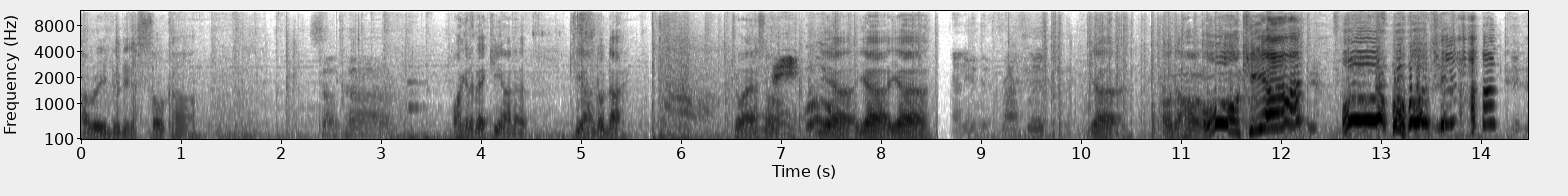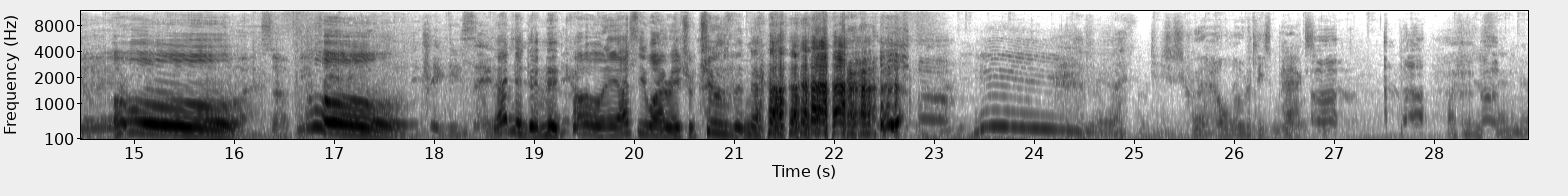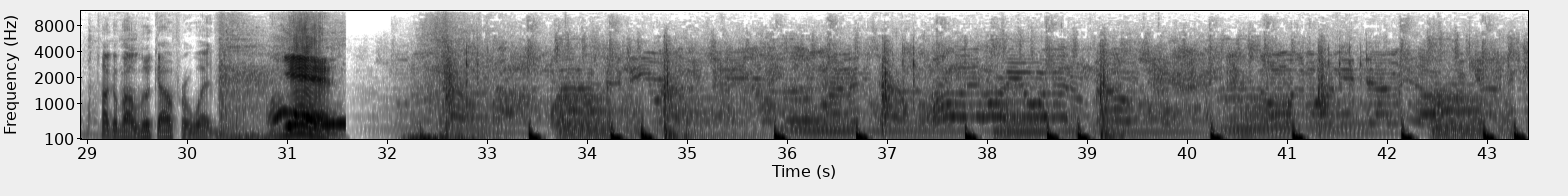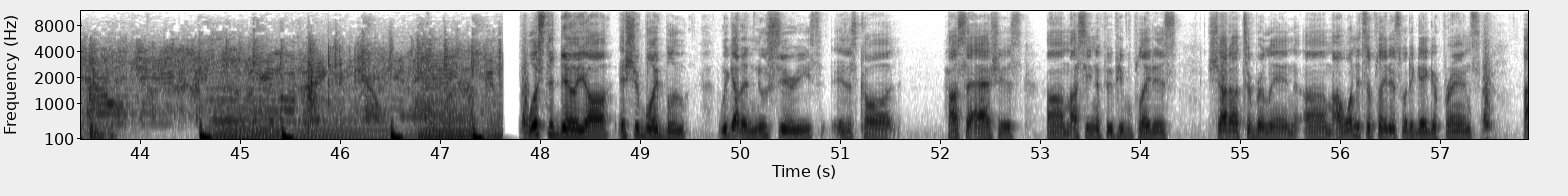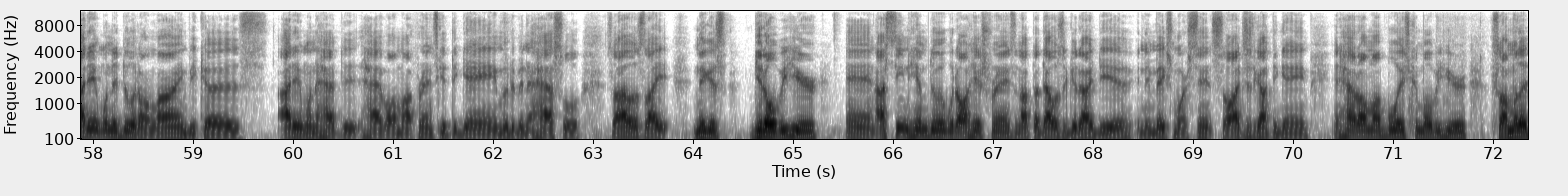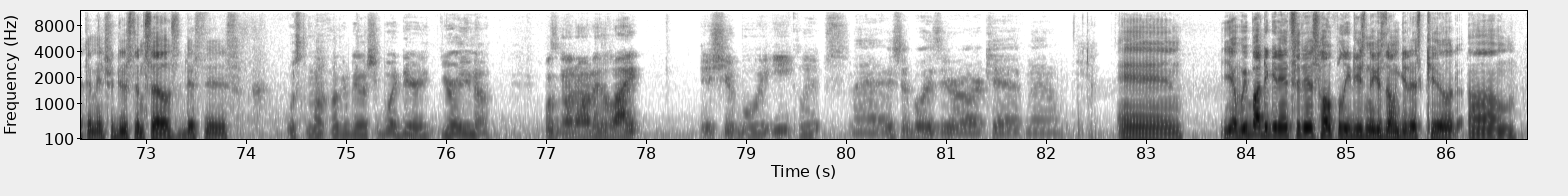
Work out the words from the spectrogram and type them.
I really do this so calm. So come. Oh, I gotta back Keon up. Keon, don't die. Get your ass on. Yeah, yeah, yeah, I need the front flip. yeah. Oh, the home. Oh, Keon! Oh, Keon! Oh, Ass up. We oh. think he's safe. That nigga Nick Cole. Hey, I see why Rachel choosing now. Who the hell loaded these packs? Talk about look out for what? Yeah. What's the deal, y'all? It's your boy Blue. We got a new series. It is called House of Ashes. Um, I seen a few people play this. Shout out to Berlin. Um, I wanted to play this with a gang of friends. I didn't want to do it online because I didn't want to have to have all my friends get the game. It would have been a hassle. So I was like, niggas, get over here. And I seen him do it with all his friends, and I thought that was a good idea, and it makes more sense. So I just got the game and had all my boys come over here. So I'm gonna let them introduce themselves. This is What's the motherfucking deal? It's your boy Derry. You already know. What's going on? It's light. It's your boy Eclipse. Man, it's your boy Zero or Kev, man. And yeah, we about to get into this. Hopefully these niggas don't get us killed. Um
